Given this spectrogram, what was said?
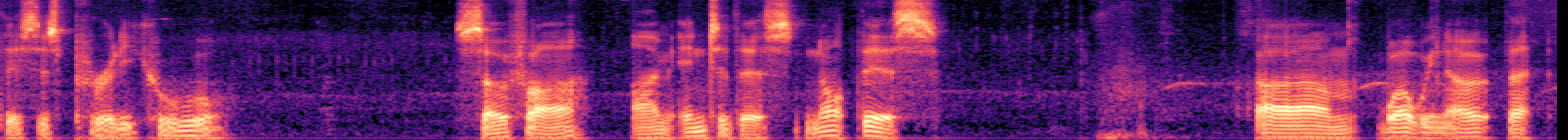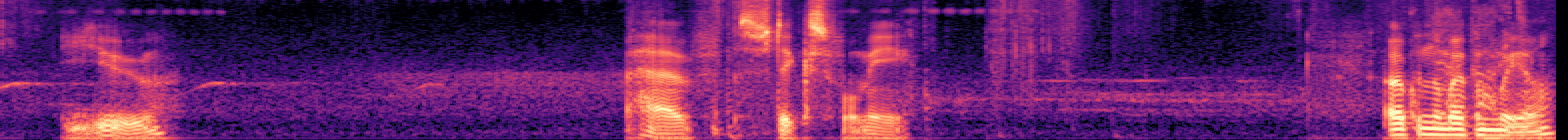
This is pretty cool. So far, I'm into this. Not this. Um, well, we know that you have sticks for me. Open the weapon wheel.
